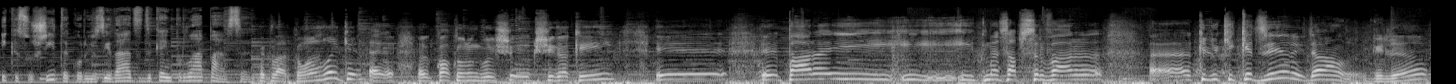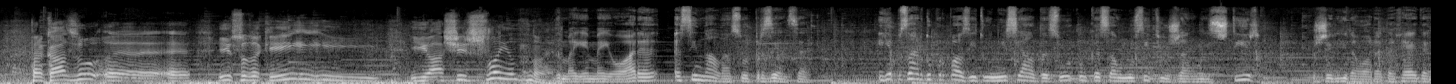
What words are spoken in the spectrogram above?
e que suscita a curiosidade de quem por lá passa. É claro que é uma relíquia. É, é, qualquer um que chega aqui é, para e, e, e, começa a observar uh, aquilo que quer dizer. Então, aquilo, por acaso, é, isso daqui e, e acho excelente, não é? De meia em meia hora, assinala a sua presença. E apesar do propósito inicial da sua colocação no sítio já não existir, gerir a hora da rega,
